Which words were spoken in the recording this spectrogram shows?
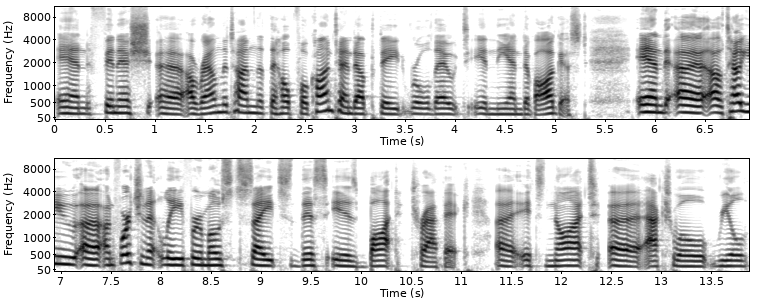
and finish uh, around the time that the helpful content update rolled out in the end of August. And uh, I'll tell you, uh, unfortunately, for most sites, this is bot traffic. Uh, it's not uh, actual real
